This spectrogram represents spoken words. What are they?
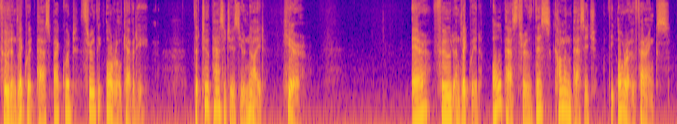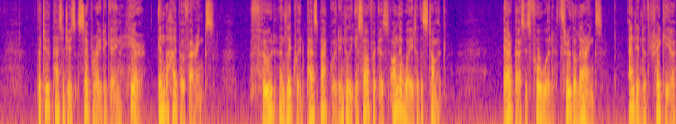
Food and liquid pass backward through the oral cavity. The two passages unite here. Air, food and liquid all pass through this common passage, the oropharynx. The two passages separate again here in the hypopharynx. Food and liquid pass backward into the esophagus on their way to the stomach. Air passes forward through the larynx and into the trachea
